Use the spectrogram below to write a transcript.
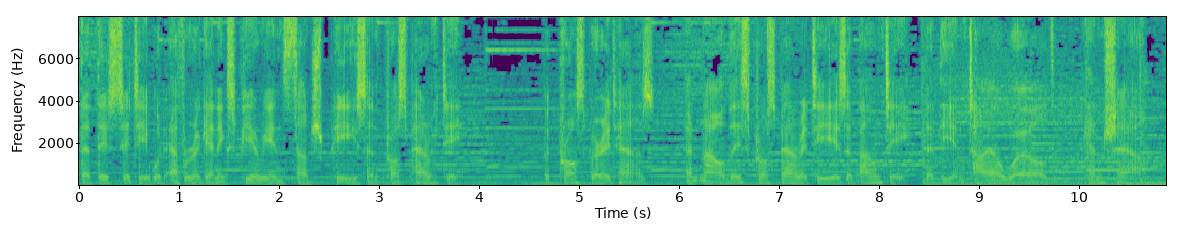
that this city would ever again experience such peace and prosperity. But prosper it has, and now this prosperity is a bounty that the entire world can share.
